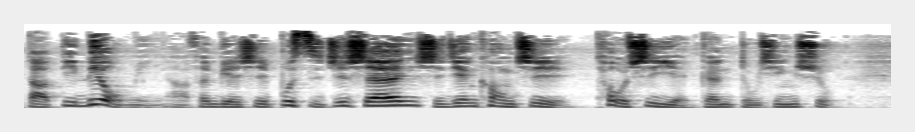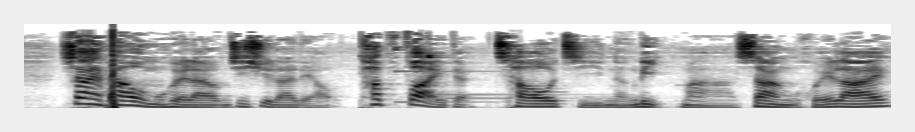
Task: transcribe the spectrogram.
到第六名啊，分别是不死之身、时间控制、透视眼跟读心术。下一趴我们回来，我们继续来聊 Top Five 的超级能力。马上回来。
